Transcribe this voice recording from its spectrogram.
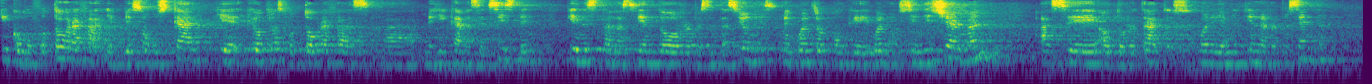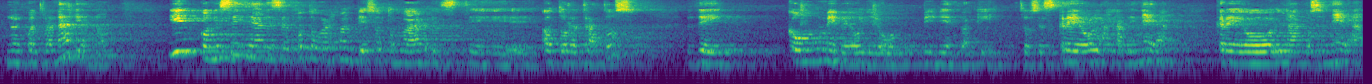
y como fotógrafa empiezo a buscar qué, otras fotógrafas ah, mexicanas existen, quiénes están haciendo representaciones, me encuentro con que, bueno, Cindy Sherman hace autorretratos, bueno, y a mí quién me representa, no encuentro a nadie, ¿no? Y con esa idea de ser fotógrafa empiezo a tomar este, autorretratos de cómo me veo yo viviendo aquí. Entonces creo la jardinera, creo la cocinera,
